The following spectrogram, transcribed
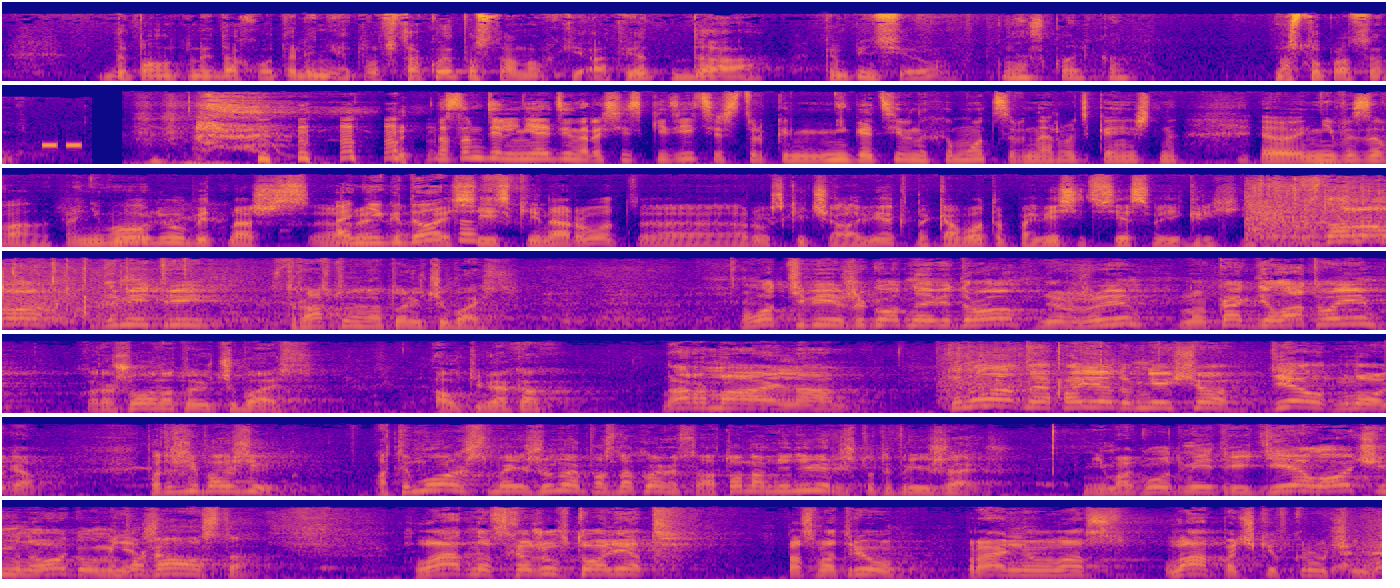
дополнительный доход или нет. Вот в такой постановке ответ – да, компенсирован. Насколько? На сто процентов. На самом деле, ни один российский деятель столько негативных эмоций в народе, конечно, э, не вызывал. Про него Ну, любит наш э, анекдотов? российский народ, э, русский человек на кого-то повесить все свои грехи. Здорово, Дмитрий. Здравствуй, Анатолий Чубайс. Вот тебе ежегодное ведро, держи. Ну как дела твои? Хорошо, Анатолий Чубайс. А у тебя как? Нормально. И ну ладно, я поеду, мне еще дел много. Подожди, подожди. А ты можешь с моей женой познакомиться, а то она мне не верит, что ты приезжаешь. Не могу, Дмитрий, дел очень много у меня. Ну, пожалуйста. Ладно, схожу в туалет, посмотрю, правильно у вас лампочки вкручены.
